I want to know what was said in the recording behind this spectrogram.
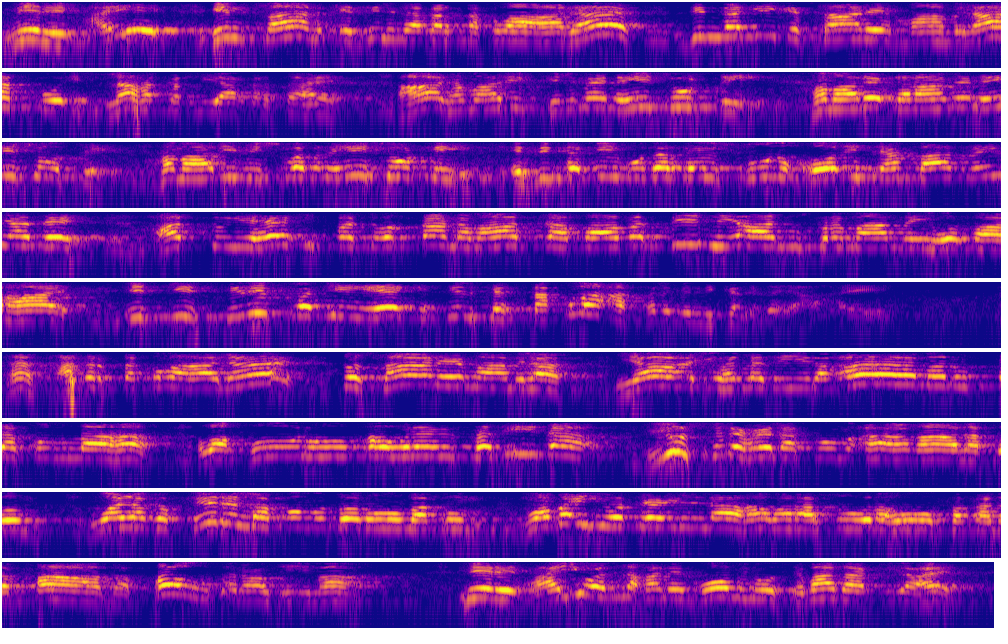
میرے بھائی، انسان کے دل میں اگر تقوا آ جائے، زندگی کے سارے معاملات کو اصلاح کر لیا کرتا ہے۔ آج ہماری فلمیں نہیں چھوٹتی، ہمارے ڈرامے نہیں چھوٹتے، ہماری رشوت نہیں چھوٹتی۔ زندگی گزر گئی سود خوری سے ہم بات نہیں آتے۔ حد تو یہ ہے کہ پچوکتا نماز کا پابندی بھی آج مسلمان نہیں ہو پا رہا ہے۔ اس کی صرف وجہ یہ کہ دل سے تقوا اصل میں نکل گیا ہے۔ اگر تقوی آ جائے تو سارے معاملات، یا الذین آمنوا اتقوا اللہ وقولوا قولا سدیدا، یصلح لكم اعمالکم ویغفر لكم ذنوبکم ومن یطع اللہ ورسوله فقد فاز فوزا عظیما۔ میرے بھائیو، اللہ نے مومنوں سے وعدہ کیا ہے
